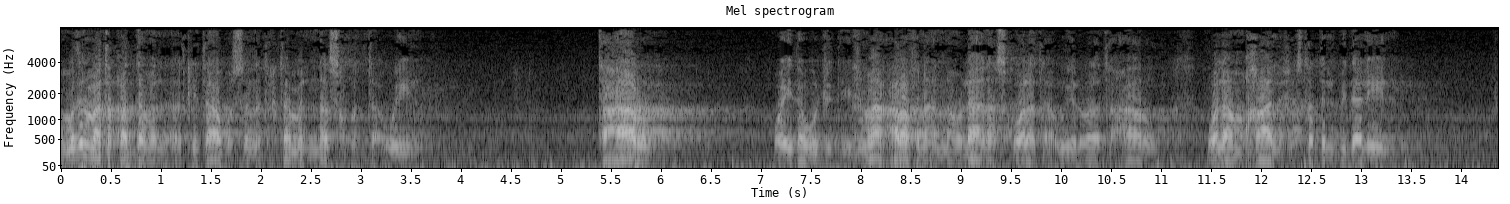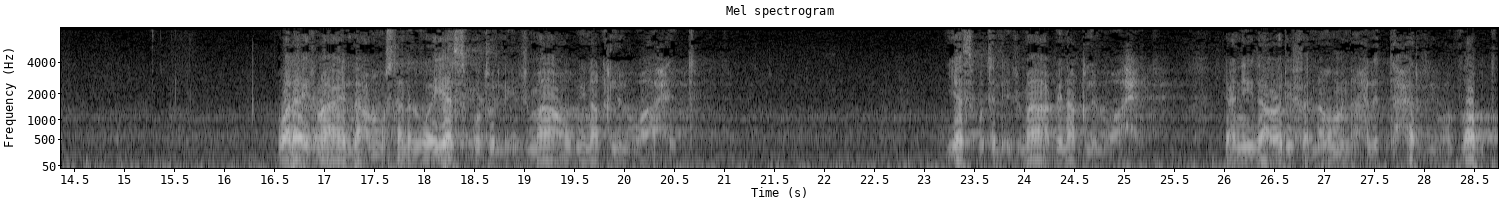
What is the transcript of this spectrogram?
مثل ما تقدم الكتاب والسنة تحتمل النسخ والتأويل تعارض. وإذا وجد إجماع عرفنا أنه لا نسخ ولا تأويل ولا تعارض ولا مخالف يستدل بدليل. ولا إجماع إلا عن مستند ويثبت الإجماع بنقل الواحد. يثبت الإجماع بنقل الواحد يعني إذا عرف أنه من أهل التحري والضبط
